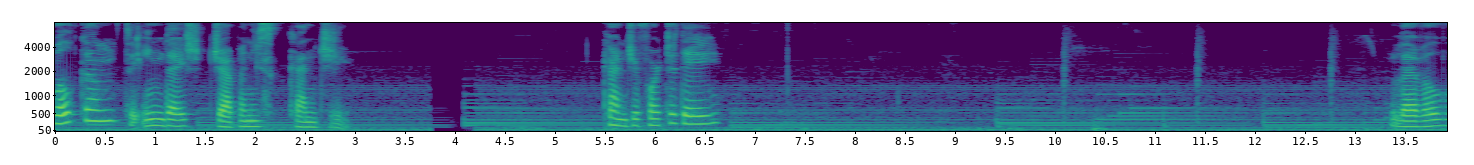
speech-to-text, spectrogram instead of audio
Welcome to Indish Japanese Kanji. Kanji for today. Level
